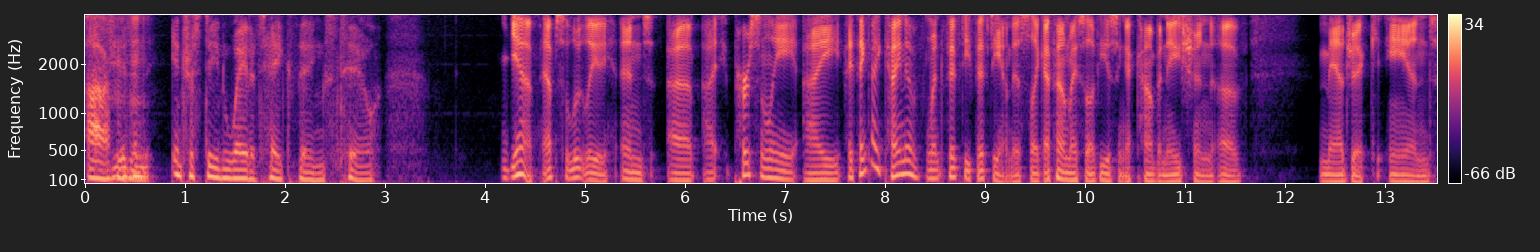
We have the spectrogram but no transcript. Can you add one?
um, is an interesting way to take things too. Yeah, absolutely. And uh, I personally, I, I think I kind of went 50 50 on this. Like, I found myself using a combination of magic and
